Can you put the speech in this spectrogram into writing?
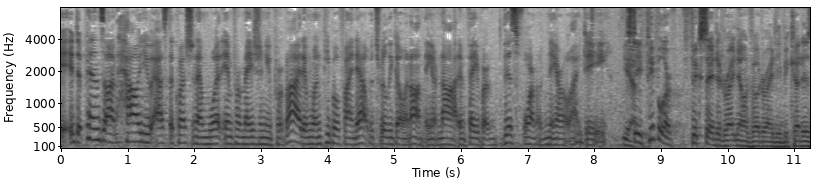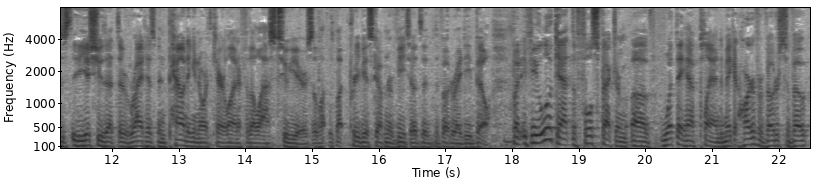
it depends on how you ask the question and what information you provide. And when people find out what's really going on, they are not in favor of this form of narrow ID. Yeah. Steve, people are fixated right now on voter ID because it is the issue that the right has been pounding in North Carolina for the last two years. The previous governor vetoed the, the voter ID bill. But if you look at the full spectrum of what they have planned to make it harder for voters to vote,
